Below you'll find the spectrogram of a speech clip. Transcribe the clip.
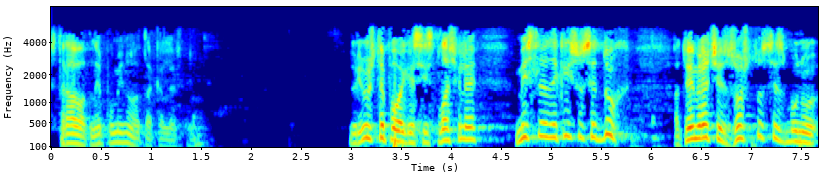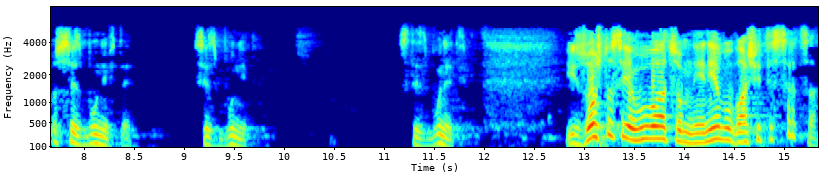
Стравот не поминува така лесно. Дори уште повеќе се исплашиле, мислеа дека Исус е дух. А тој им рече, зошто се, збуну, се збунивте? Се збуните. Сте збунети. И зошто се јавуваат сомненија во вашите срца?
